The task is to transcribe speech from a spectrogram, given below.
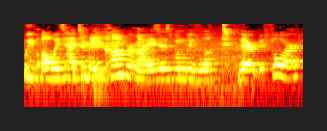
we've always had to make compromises when we've looked there before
